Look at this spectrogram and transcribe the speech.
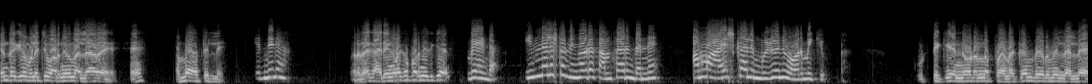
എന്തൊക്കെ വിളിച്ചു പറഞ്ഞു എന്നല്ലാതെ ഏ? അമ്മ അകത്തില്ലേ? എന്തിനാ? വെറുതെ കാര്യങ്ങളൊക്കെ പറഞ്ഞിരിക്കാൻ. വേണ്ട. ഇന്നലത്തെ നിങ്ങളുടെ സംസാരം തന്നെ അമ്മ ആയുഷ്കാലം മുഴുവനും ഓർമ്മിക്കും. കുട്ടിക്ക് എന്നോടുള്ള പിണക്കം തീർന്നില്ലല്ലേ?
